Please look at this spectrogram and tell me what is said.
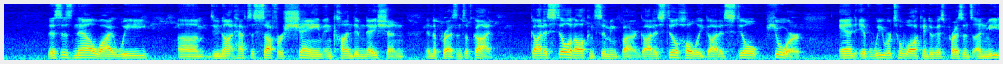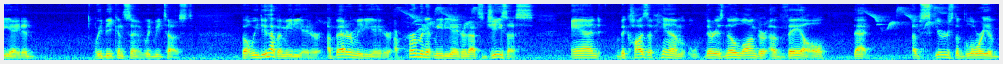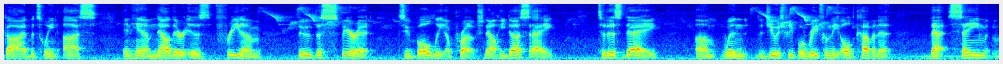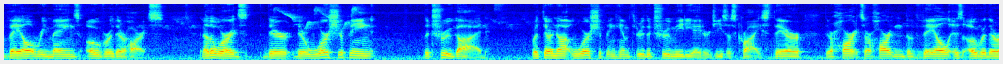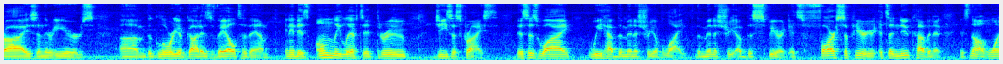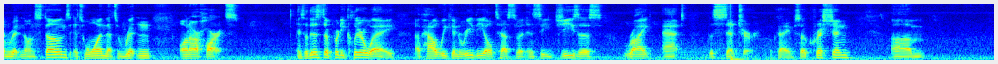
This is now why we um, do not have to suffer shame and condemnation in the presence of God. God is still an all consuming fire. God is still holy. God is still pure. And if we were to walk into his presence unmediated, we'd be consumed. We'd be toast. But we do have a mediator, a better mediator, a permanent mediator. That's Jesus. And because of him, there is no longer a veil that obscures the glory of God between us and him. Now there is freedom through the Spirit to boldly approach. Now he does say, to this day, um, when the Jewish people read from the Old Covenant, that same veil remains over their hearts. In other words, they're they're worshiping the true God, but they're not worshiping Him through the true mediator, Jesus Christ. Their their hearts are hardened. The veil is over their eyes and their ears. Um, the glory of God is veiled to them, and it is only lifted through Jesus Christ. This is why we have the ministry of life, the ministry of the Spirit. It's far superior. It's a new covenant. It's not one written on stones, it's one that's written on our hearts. And so, this is a pretty clear way of how we can read the Old Testament and see Jesus right at the center. Okay, so, Christian, um,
